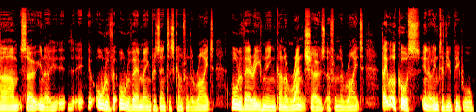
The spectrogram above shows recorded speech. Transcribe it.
Um, so you know, all of the, all of their main presenters come from the right. All of their evening kind of rant shows are from the right. They will, of course, you know, interview people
